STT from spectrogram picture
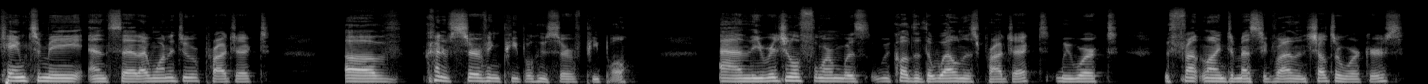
came to me and said, "I want to do a project of kind of serving people who serve people." And the original form was we called it the Wellness Project. We worked with frontline domestic violence shelter workers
